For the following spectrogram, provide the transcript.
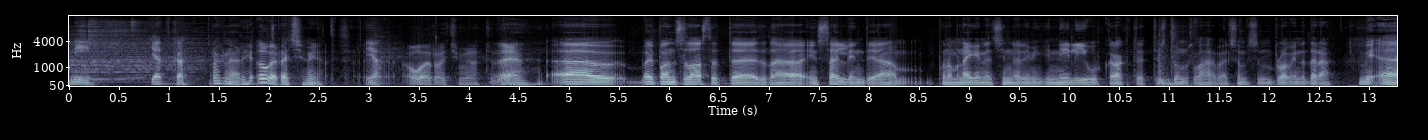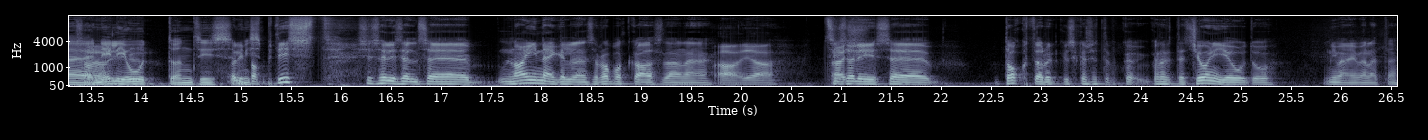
nii, jätka. Ragnari Overwatchi minutid. jah. Overwatchi minutid, jah. Äh, ma ei pannud seda aastat äh, teda installinud ja kuna ma nägin, et sinna oli mingi neli uut karakterit just tulnud vahepeal, siis ma mõtlesin, ma proovin need ära Äh, neli uut on siis oli mis... baptist, siis oli seal see naine, kellel on see robotkaaslane ah,, siis Ash. oli see doktor, kes kasutab gravitatsioonijõudu, nime ei mäleta,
